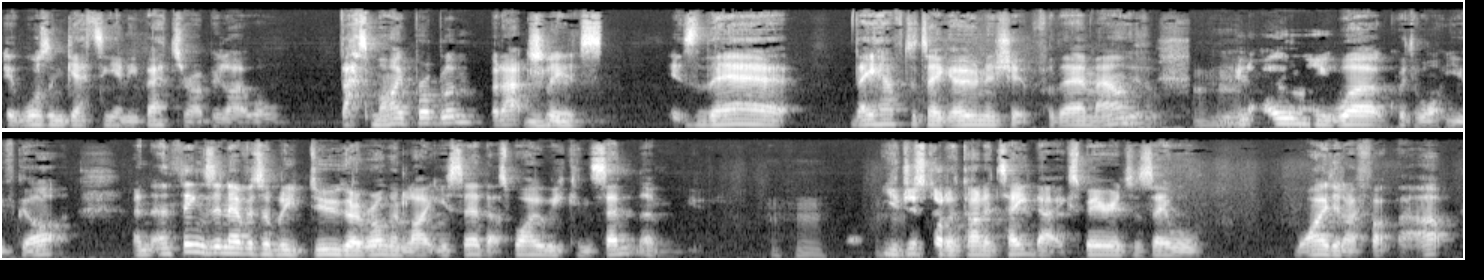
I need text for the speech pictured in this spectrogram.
it wasn't getting any better, I'd be like, well, that's my problem. But actually, mm-hmm. it's it's their they have to take ownership for their mouth. Yeah. Mm-hmm. You can only work with what you've got and and things inevitably do go wrong. And like you said, that's why we consent them. Mm-hmm. You just got to kind of take that experience and say, well, why did I fuck that up?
